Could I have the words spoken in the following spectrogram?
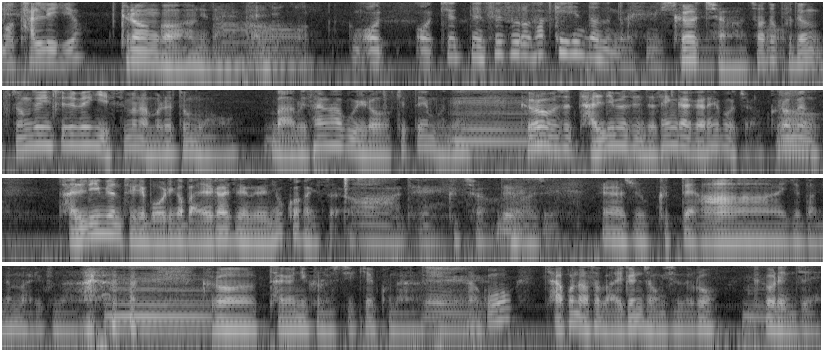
뭐 달리기요? 그런 거 합니다. 아. 달리기. 그럼 어, 어쨌든 스스로 삭히신다는 말씀이시죠? 그렇죠. 저도 어. 부정, 부정적인 피드백이 있으면 아무래도 뭐 마음이 상하고 이렇기 때문에 음. 그러면서 달리면서 이제 생각을 해보죠. 그러면 어. 달리면 되게 머리가 맑아지는 효과가 있어요. 아, 네. 그쵸. 네, 맞아요. 그래가지고 그때 아 이게 맞는 말이구나. 음. 그러 당연히 그럴 수 있겠구나 네. 하고 자고 나서 맑은 정신으로 음. 그걸 이제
